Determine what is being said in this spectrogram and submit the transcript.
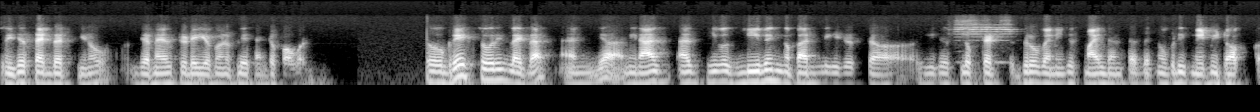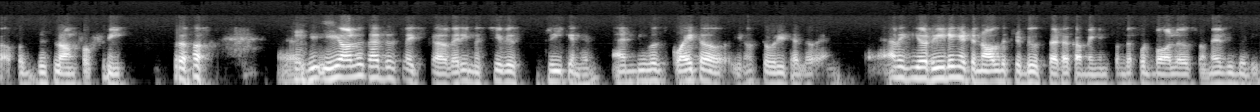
So he just said that, you know, Jarnail, today you're going to play centre forward. So great stories like that, and yeah, I mean, as as he was leaving, apparently he just uh, he just looked at Dhruv and he just smiled and said that nobody's made me talk uh, for this long for free. So uh, he he always had this like uh, very mischievous streak in him, and he was quite a you know storyteller. And I mean, you're reading it in all the tributes that are coming in from the footballers, from everybody.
